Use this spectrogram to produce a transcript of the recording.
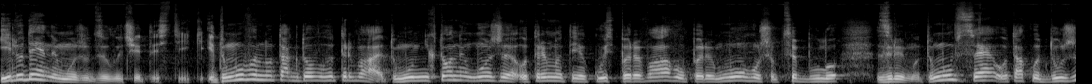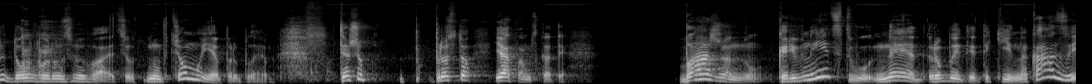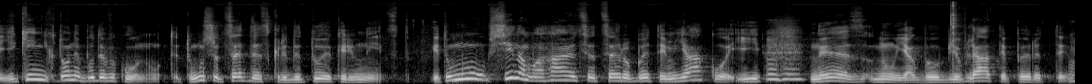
І людей не можуть залучити стільки. І тому воно так довго триває. Тому ніхто не може отримати якусь перевагу, перемогу, щоб це було зримо. Тому все отак от дуже довго розвивається. Ну, в цьому є проблема. Те, що просто, як вам сказати, бажано керівництву не робити такі накази, які ніхто не буде виконувати, тому що це дискредитує керівництво. І тому всі намагаються це робити м'яко і не з- ну, якби об'являти перед тим.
